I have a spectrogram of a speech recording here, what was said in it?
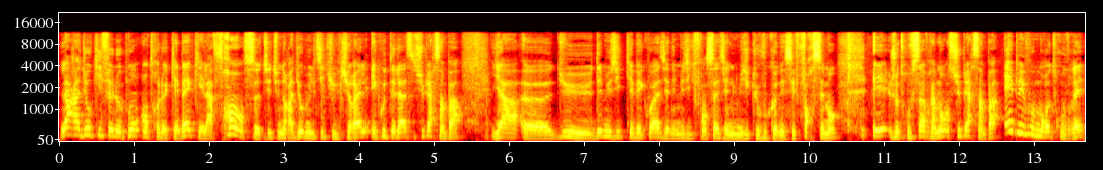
la radio qui fait le pont entre le Québec et la France. C'est une radio multiculturelle, écoutez-la, c'est super sympa. Il y a euh, des musiques québécoises, il y a des musiques françaises, il y a une musique que vous connaissez forcément. Et je trouve ça vraiment super sympa. Et puis vous me retrouverez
